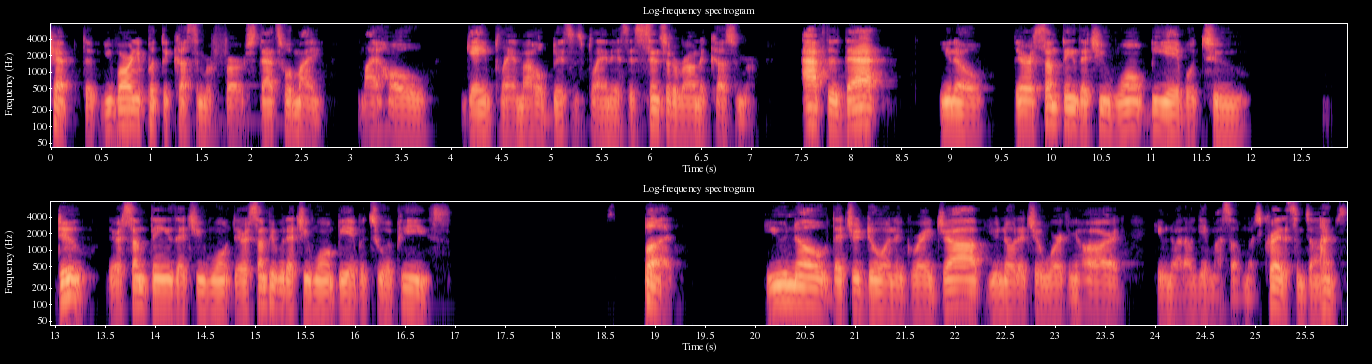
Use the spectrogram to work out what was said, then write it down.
kept the, you've already put the customer first. That's what my my whole game plan, my whole business plan is. It's centered around the customer. After that, you know, there are some things that you won't be able to do. There are some things that you won't. There are some people that you won't be able to appease. But you know that you're doing a great job. You know that you're working hard, even though I don't give myself much credit sometimes.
